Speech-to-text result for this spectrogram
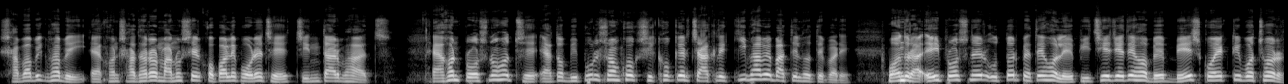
স্বাভাবিকভাবেই এখন সাধারণ মানুষের কপালে পড়েছে চিন্তার ভাঁজ। এখন প্রশ্ন হচ্ছে, এত বিপুল সংখ্যক শিক্ষকের চাকরি কীভাবে বাতিল হতে পারে? বন্ধুরা, এই প্রশ্নের উত্তর পেতে হলে পিছিয়ে যেতে হবে বেশ কয়েকটি বছর।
